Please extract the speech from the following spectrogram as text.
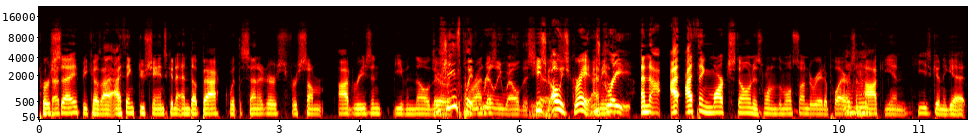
per That- se, because I, I think Duchene's going to end up back with the Senators for some odd reason, even though they're Duchene's played really well this He's year. oh, he's great. He's I mean, great. and I, I- I think Mark Stone is one of the most underrated players Mhm. in hockey, and he's going to get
